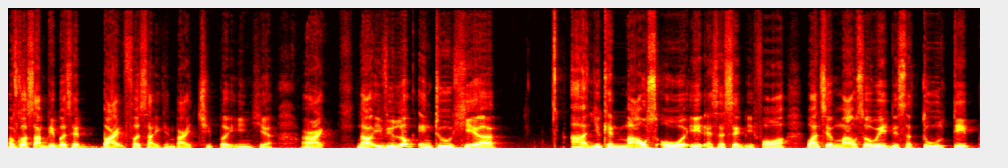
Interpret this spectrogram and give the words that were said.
Of course some people say buy it first you can buy cheaper in here. All right? Now if you look into here uh, you can mouse over it as I said before. Once you mouse over it there's a tooltip.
